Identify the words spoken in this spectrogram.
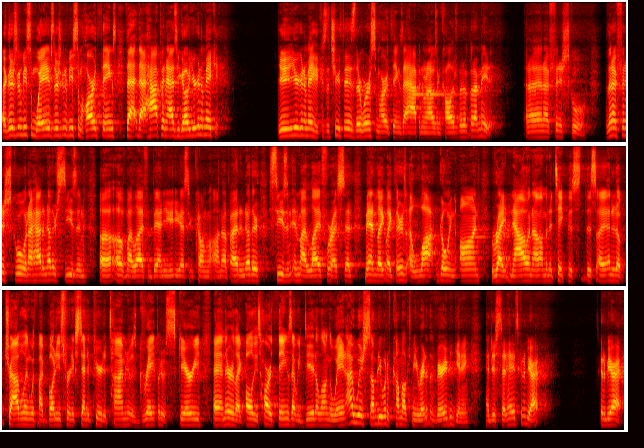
Like there's going to be some waves, there's going to be some hard things that, that happen as you go. You're going to make it. You're going to make it because the truth is, there were some hard things that happened when I was in college, but, but I made it. And I, and I finished school. Then I finished school and I had another season uh, of my life. And Ben, you, you, guys can come on up. I had another season in my life where I said, man, like, like there's a lot going on right now. And I'm going to take this, this. I ended up traveling with my buddies for an extended period of time. And it was great, but it was scary. And there were like all these hard things that we did along the way. And I wish somebody would have come up to me right at the very beginning and just said, hey, it's going to be all right. It's going to be all right.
